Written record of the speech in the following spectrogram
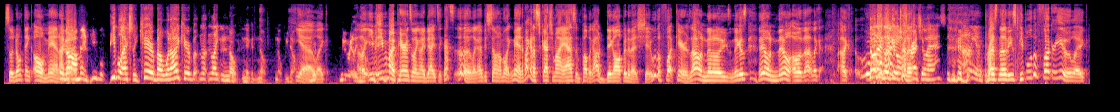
So don't think, oh man, I Like, gotta, oh man, people people actually care about what I care about. Like, no, nigga, no, no, we don't. yeah, like we really don't. Like, even, even my parents, like my dad, he's like, that's ugh. Like I'd be telling, him, I'm like, man, if I gotta scratch my ass in public, I would dig all up into that shit. Who the fuck cares? I don't know none of these niggas. They don't, they don't. Oh, that like, like. Who, don't act like you don't scratch your ass. I don't impress none of these people. Who the fuck are you? Like,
